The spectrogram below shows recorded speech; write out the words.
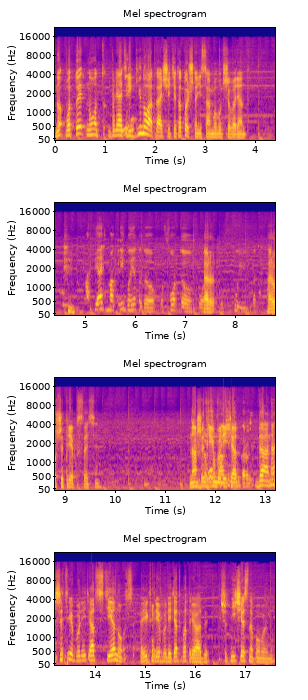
Но вот это, ну вот, блядь, Ну. Регину оттачить, это точно не самый лучший вариант. Опять могли бы это, да, форт... э, Хор- Хороший треп, кстати. Наши требы летят... Да, наши требы летят в стену, а их требы летят в отряды. Что-то нечестно, по-моему.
